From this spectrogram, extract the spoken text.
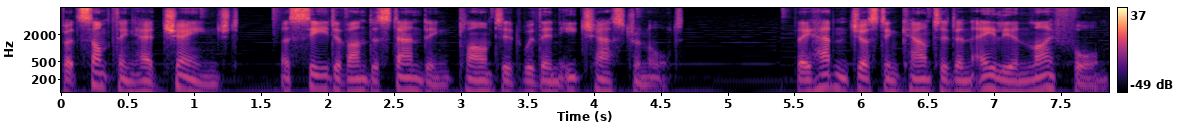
But something had changed, a seed of understanding planted within each astronaut. They hadn't just encountered an alien life form,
